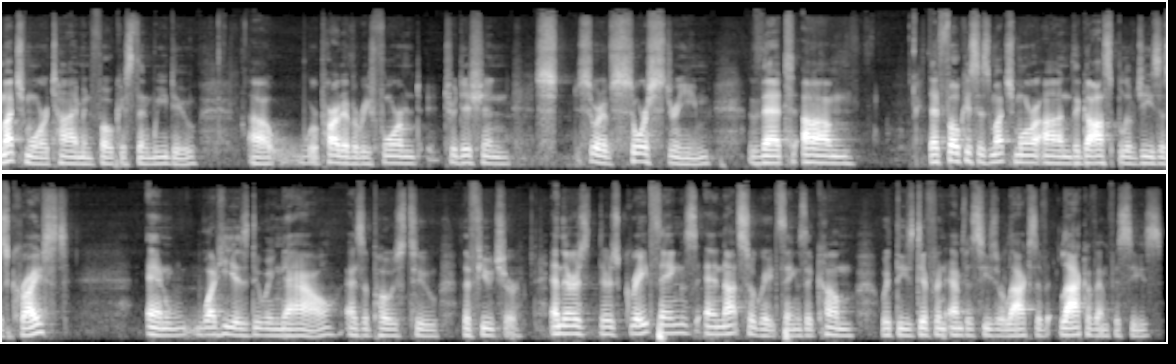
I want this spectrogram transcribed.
much more time and focus than we do. Uh, we're part of a Reformed tradition, s- sort of source stream, that, um, that focuses much more on the gospel of Jesus Christ and what he is doing now as opposed to the future. And there's, there's great things and not so great things that come with these different emphases or lacks of, lack of emphases.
